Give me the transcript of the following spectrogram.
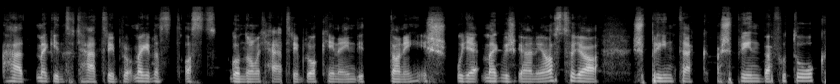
hát megint, hogy hátrébről, megint azt, azt gondolom, hogy hátrébről kéne indítani, és ugye megvizsgálni azt, hogy a sprintek, a sprint befutók,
